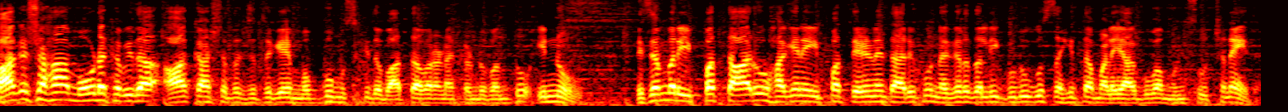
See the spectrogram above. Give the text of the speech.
ಭಾಗಶಃ ಮೋಡ ಕವಿದ ಆಕಾಶದ ಜೊತೆಗೆ ಮಬ್ಬು ಮುಸುಕಿದ ವಾತಾವರಣ ಕಂಡುಬಂತು. ಇನ್ನು ಡಿಸೆಂಬರ್ ಇಪ್ಪತ್ತಾರು ಹಾಗೆಯೇ ಇಪ್ಪತ್ತೇಳನೇ ತಾರೀಕು ನಗರದಲ್ಲಿ ಗುಡುಗು ಸಹಿತ ಮಳೆಯಾಗುವ ಮುನ್ಸೂಚನೆ ಇದೆ.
